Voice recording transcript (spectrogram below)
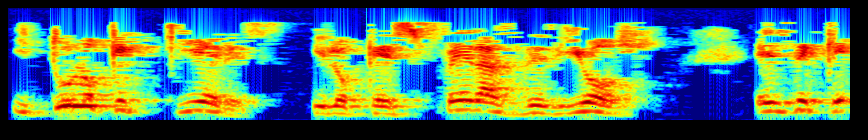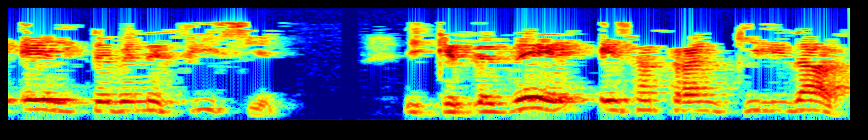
Y tú lo que quieres y lo que esperas de Dios es de que Él te beneficie y que te dé esa tranquilidad.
